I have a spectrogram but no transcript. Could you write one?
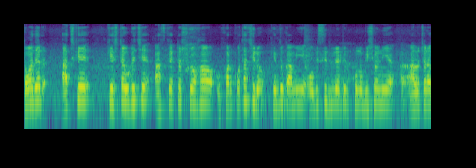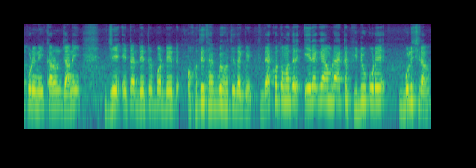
তোমাদের আজকে কেসটা উঠেছে, আজকে একটা শো হওয়া- হওয়ার কথা ছিল, কিন্তু আমি ওবিসি রিলেটেড কোনো বিষয় নিয়ে আলোচনা করিনি, কারণ জানি যে এটা ডেটের পর ডেট হতে থাকবে হতে থাকবে। দেখো তোমাদের, এর আগে আমরা একটা ভিডিও করে বলেছিলাম,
